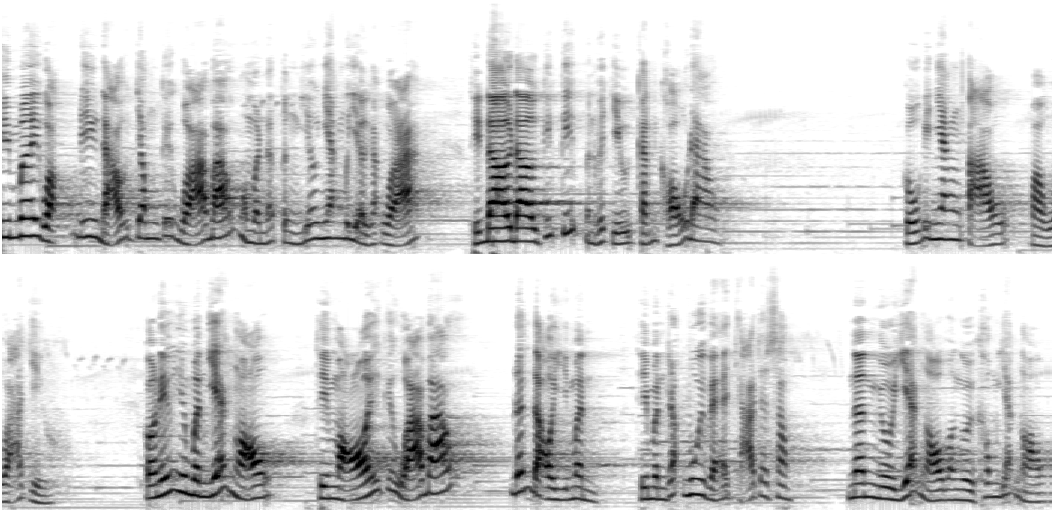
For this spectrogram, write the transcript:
khi mê hoặc điên đảo trong cái quả báo mà mình đã từng gieo nhân bây giờ gặt quả, thì đời đời kiếp kiếp mình phải chịu cảnh khổ đau của cái nhân tạo và quả chịu. Còn nếu như mình giác ngộ, thì mỗi cái quả báo đến đòi gì mình, thì mình rất vui vẻ trả cho xong. Nên người giác ngộ và người không giác ngộ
